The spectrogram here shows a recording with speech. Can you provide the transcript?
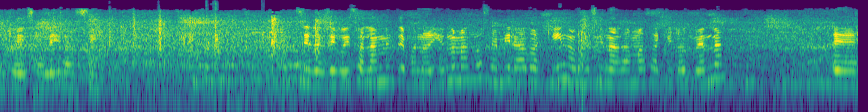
Ok salida así. Si les digo y solamente bueno yo nomás los he mirado aquí no sé si nada más aquí los venden. Eh,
